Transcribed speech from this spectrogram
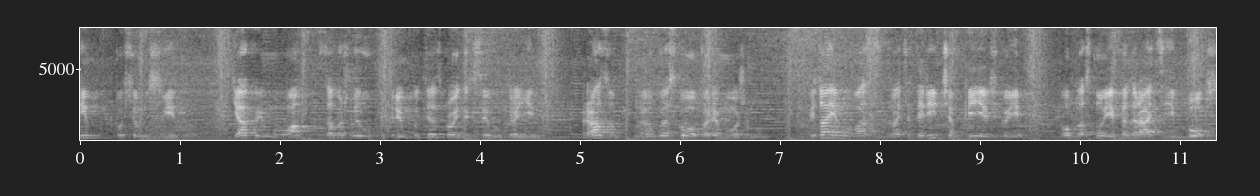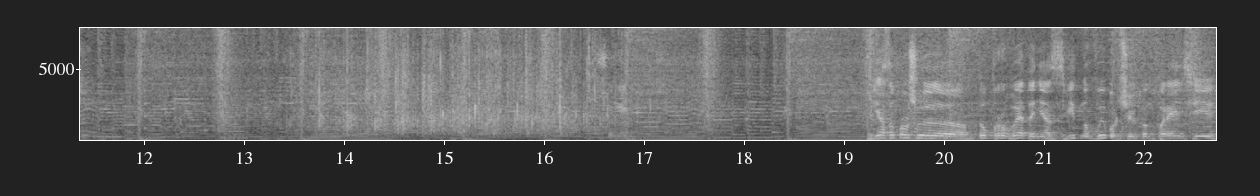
гімн по всьому світу. Дякуємо вам за важливу підтримку для Збройних сил України. Разом ми обов'язково переможемо. Вітаємо вас з 20-річчям Київської обласної федерації боксу. Я запрошую до проведення звітно-виборчої конференції,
